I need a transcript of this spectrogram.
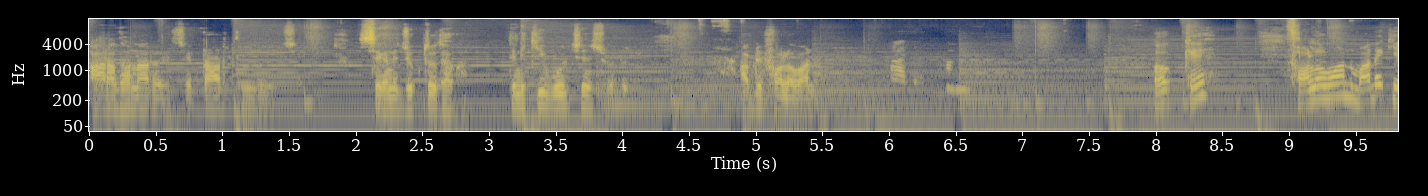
আরাধনা রয়েছে, প্রার্থনা রয়েছে, সেখানে যুক্ত থাকুন। তিনি কি বলছেন শুধু আপনি ফলোবান ওকে ফলোবান মানে কি?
